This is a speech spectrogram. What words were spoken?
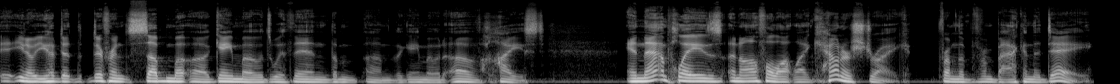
you know you have different sub uh, game modes within the um, the game mode of Heist, and that plays an awful lot like Counter Strike from the from back in the day.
